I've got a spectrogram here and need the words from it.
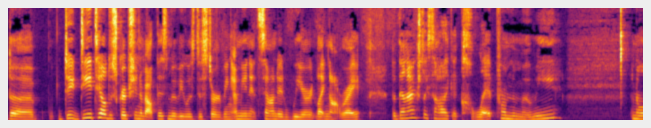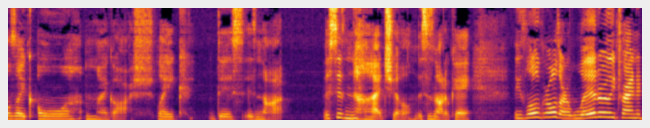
the de- detailed description about this movie was disturbing. I mean, it sounded weird, like not right. But then I actually saw like a clip from the movie and I was like, "Oh my gosh. Like this is not this is not chill. This is not okay." These little girls are literally trying to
